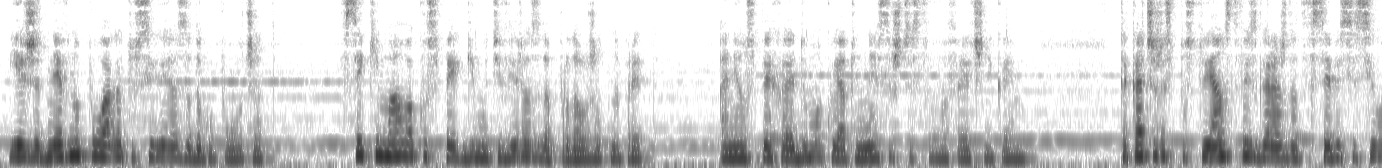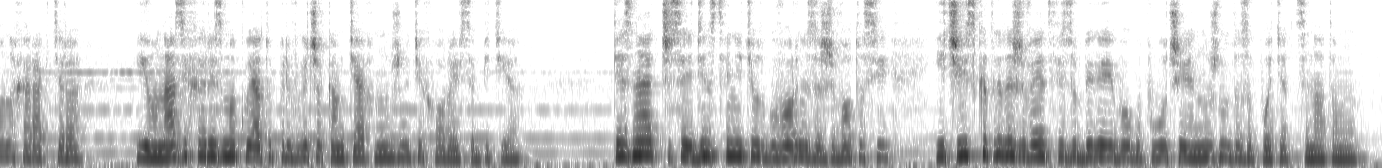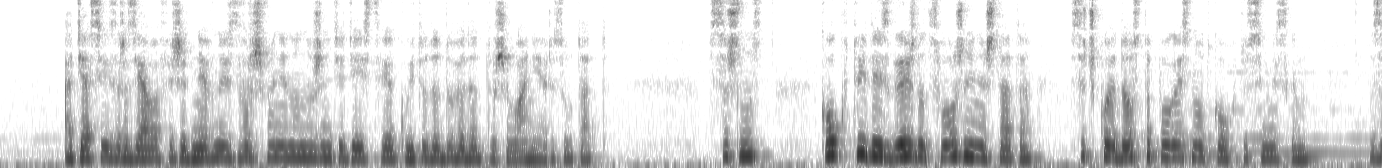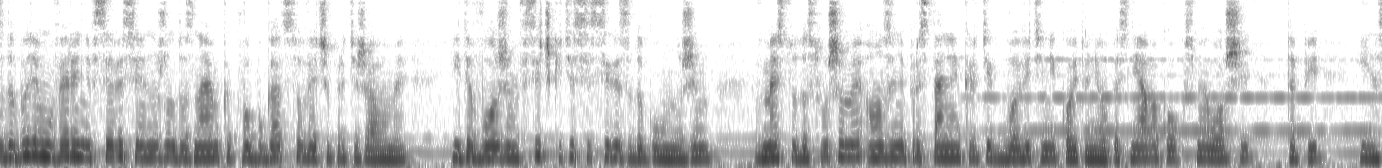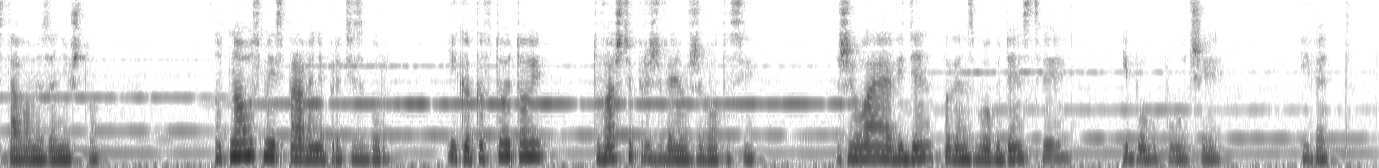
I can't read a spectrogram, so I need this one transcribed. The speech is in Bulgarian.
и ежедневно полагат усилия, за да го получат. Всеки малък успех ги мотивира, за да продължат напред а неуспеха е дума, която не съществува в речника им. Така чрез постоянство изграждат в себе си сила на характера и онази харизма, която привлича към тях нужните хора и събития. Те знаят, че са единствените отговорни за живота си и че искат да живеят в изобилие и благополучие, нужно да заплатят цената му. А тя се изразява в ежедневно извършване на нужните действия, които да доведат до желания резултат. Всъщност, Колкото и да изглеждат сложни нещата, всичко е доста по-лесно, отколкото си мислим. За да бъдем уверени в себе си е нужно да знаем какво богатство вече притежаваме и да вложим всичките си сили, за да го умножим, вместо да слушаме онзи непрестанен критик главите ни, който ни обяснява колко сме лоши, тъпи и не ставаме за нищо. Отново сме изправени пред избор. И какъвто е той, това ще преживеем в живота си. Желая ви ден пълен с благоденствие и благополучие. Ивет.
